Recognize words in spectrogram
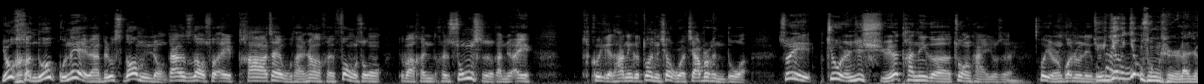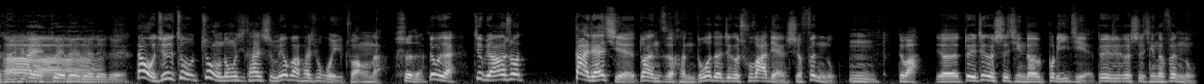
有很多国内演员，比如 Storm 这种，大家都知道说，哎他在舞台上很放松，对吧？很很松弛，感觉哎会给他那个段子效果加分很多，所以就有人去学他那个状态，就是会有人关注这个就。硬硬松弛了，就开始。哎对对对对对但我觉得这种这种东西它是没有办法去伪装的，是的，对不对？就比方说，大宅写段子很多的这个出发点是愤怒，嗯，对吧？呃，对这个事情的不理解，对这个事情的愤怒，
